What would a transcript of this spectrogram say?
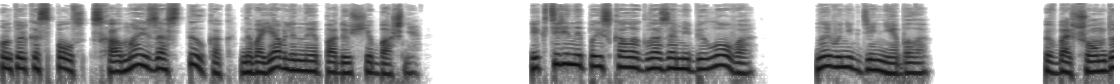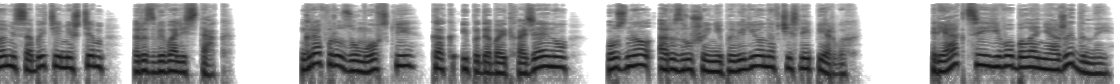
Он только сполз с холма и застыл, как новоявленная падающая башня. Екатерина поискала глазами Белова, но его нигде не было. В большом доме события меж тем развивались так. Граф Разумовский, как и подобает хозяину, узнал о разрушении павильона в числе первых. Реакция его была неожиданной.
